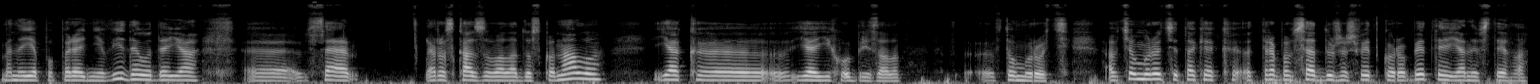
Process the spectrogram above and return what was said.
в мене є попереднє відео, де я е, все розказувала досконало, як е, я їх обрізала в- тому році. А в цьому році, так як треба все дуже швидко робити, я не встигла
